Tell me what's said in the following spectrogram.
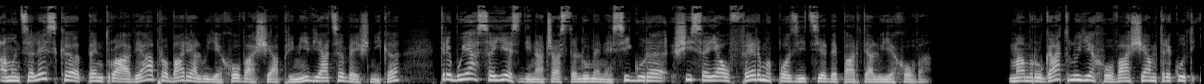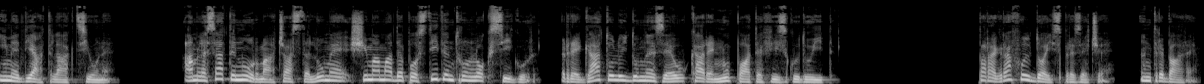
Am înțeles că, pentru a avea aprobarea lui Jehova și a primi viață veșnică, trebuia să ies din această lume nesigură și să iau ferm poziție de partea lui Jehova. M-am rugat lui Jehova și am trecut imediat la acțiune. Am lăsat în urmă această lume și m-am adăpostit într-un loc sigur, regatul lui Dumnezeu care nu poate fi zguduit. Paragraful 12. Întrebare.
